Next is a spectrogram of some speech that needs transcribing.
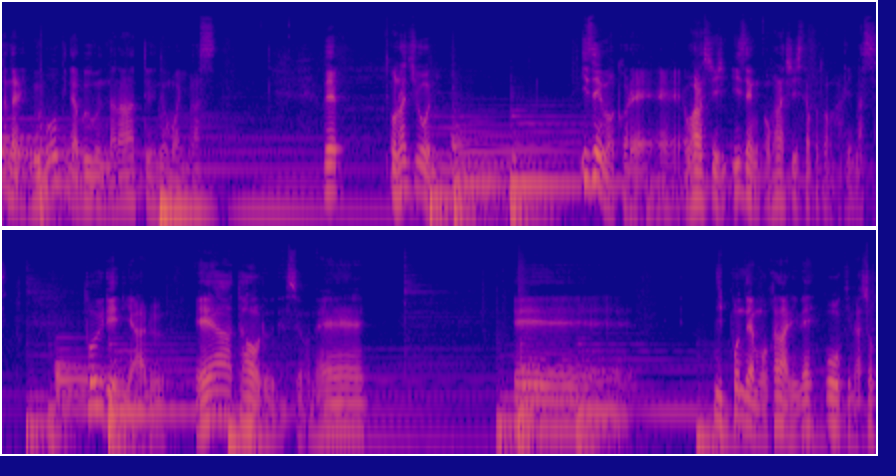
かなり無防備な部分だなというふうに思います。で同じように以前はこれ、えー、お話以前お話ししたことがあります。トイレにあるエアータオルですよね。日本ではもうかなりね大きなショッ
